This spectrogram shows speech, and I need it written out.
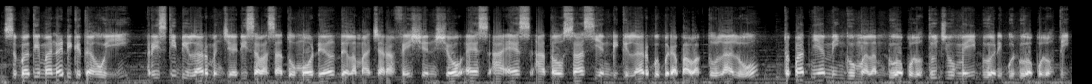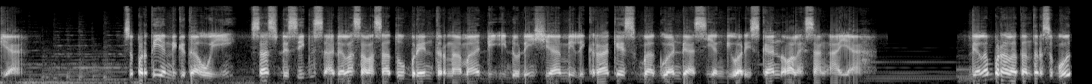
Sebagaimana diketahui, Rizky Bilar menjadi salah satu model dalam acara fashion show SAS atau SAS yang digelar beberapa waktu lalu, tepatnya minggu malam 27 Mei 2023. Seperti yang diketahui, SAS The Six adalah salah satu brand ternama di Indonesia milik Rakes Bagwandas yang diwariskan oleh sang ayah. Dalam peralatan tersebut,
